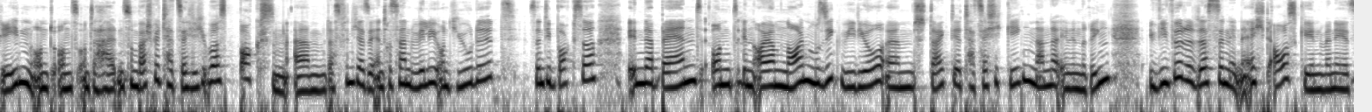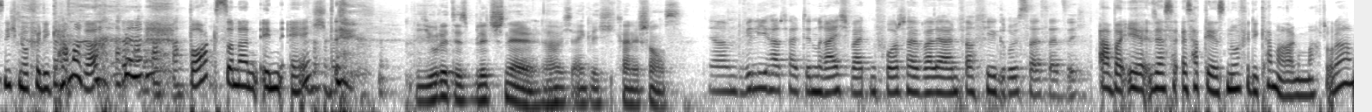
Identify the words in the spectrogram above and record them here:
reden und uns unterhalten. Zum Beispiel tatsächlich übers Boxen. Ähm, das finde ich ja sehr interessant. Willi und Judith sind die Boxer in der Band und in eurem neuen Musikvideo ähm, steigt ihr tatsächlich gegeneinander in den Ring. Wie würde das denn in echt ausgehen, wenn ihr jetzt nicht nur für die Kamera Box, sondern in echt? Die Judith ist blitzschnell, da habe ich eigentlich keine Chance. Ja, und Willi hat halt den Reichweitenvorteil, weil er einfach viel größer ist als ich. Aber ihr, das, das habt ihr jetzt nur für die Kamera gemacht, oder?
